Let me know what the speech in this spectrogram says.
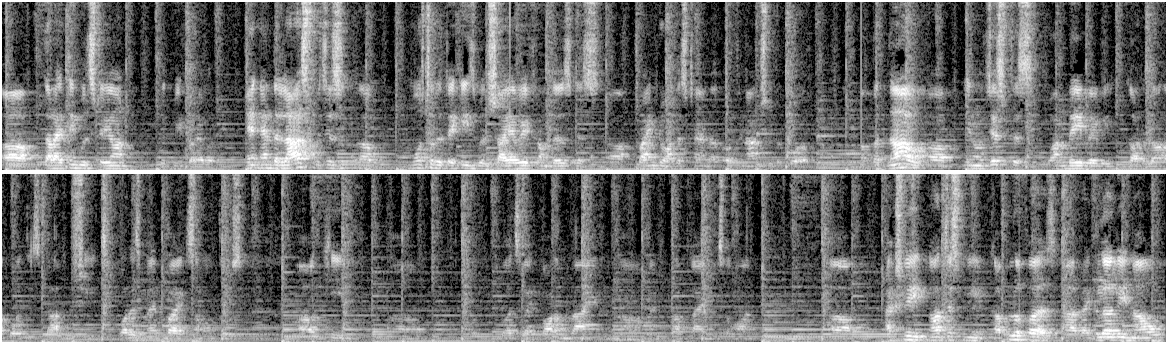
uh, that I think will stay on with me forever. And, and the last, which is uh, most of the techies will shy away from this, is uh, trying to understand a, a financial report. But now, uh, you know, just this one day where we got to learn about these balance sheets, what is meant by some of those uh, key uh, words like bottom line and top line and so on. Actually, not just me, a couple of us are regularly now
